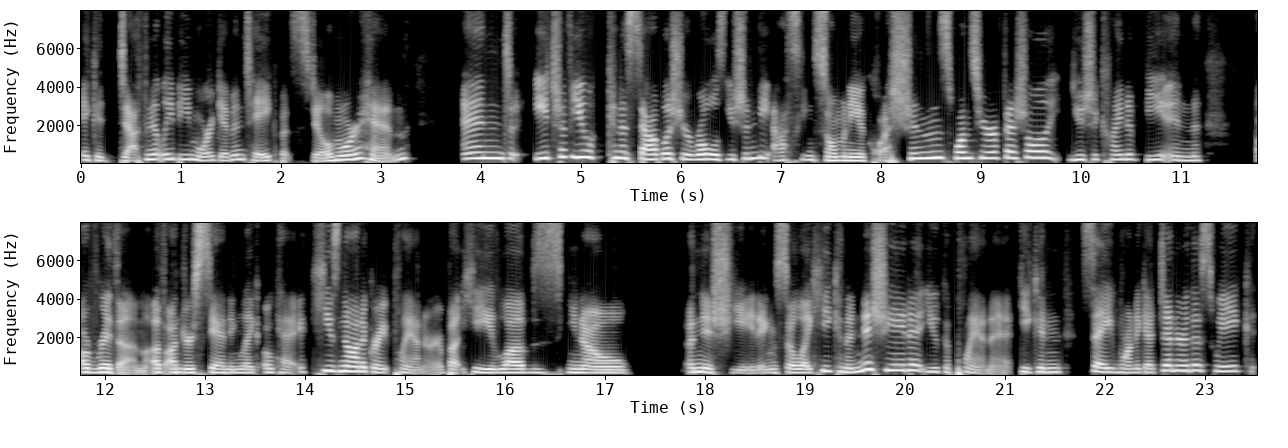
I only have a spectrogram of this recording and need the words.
it could definitely be more give and take, but still more him. And each of you can establish your roles. You shouldn't be asking so many questions once you're official. You should kind of be in a rhythm of understanding, like, okay, he's not a great planner, but he loves, you know, initiating. So, like, he can initiate it, you could plan it. He can say, want to get dinner this week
